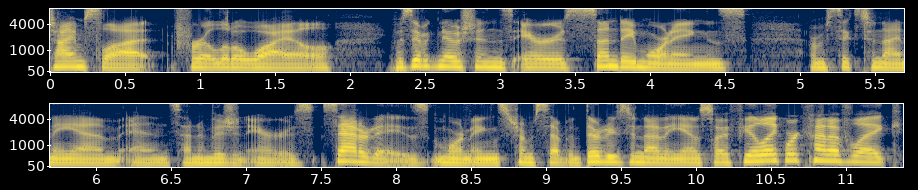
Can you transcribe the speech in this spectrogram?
time slot for a little while. Pacific Notions airs Sunday mornings from 6 to 9 a.m. and Sound and Vision airs Saturdays mornings from 7:30 to 9 a.m. So I feel like we're kind of like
